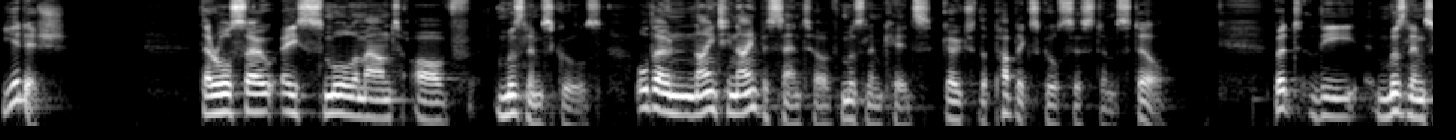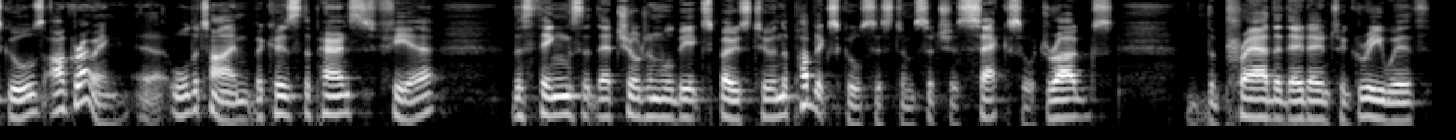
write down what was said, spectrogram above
Yiddish. There are also a small amount of Muslim schools, although 99% of Muslim kids go to the public school system still. But the Muslim schools are growing uh, all the time because the parents fear the things that their children will be exposed to in the public school system, such as sex or drugs, the prayer that they don't agree with.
